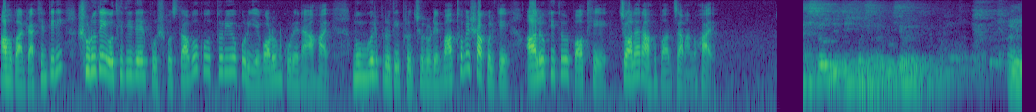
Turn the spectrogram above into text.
আহ্বান রাখেন তিনি। শুরুতেই অতিথিদের পুষ্পস্তবক উত্তরীয় পরিয়ে বরণ করে নেওয়া হয়। মঙ্গল প্রদীপ প্রজ্বলনের মাধ্যমে সকলকে আলোকিত পথে চলার আহ্বান জানানো হয়। আমি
